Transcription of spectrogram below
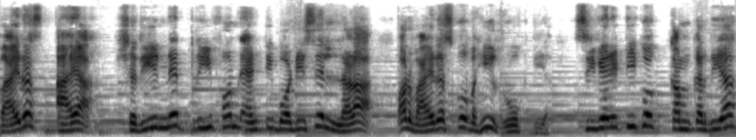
वायरस आया। शरीर ने प्रीफॉर्म्ड एंटीबॉडी से लड़ा और वायरस को वहीं रोक दिया। सीवियरिटी को कम कर दिया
